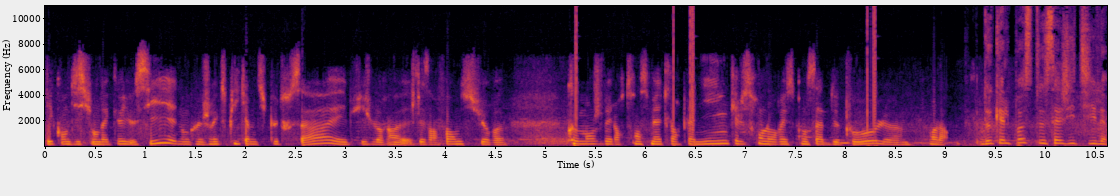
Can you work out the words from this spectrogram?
les conditions d'accueil aussi. Et donc, je leur explique un petit peu tout ça. Et puis, je, leur, je les informe sur euh, comment je vais leur transmettre leur planning, quels seront leurs responsables de pôle. Euh, voilà. De quel poste s'agit-il?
